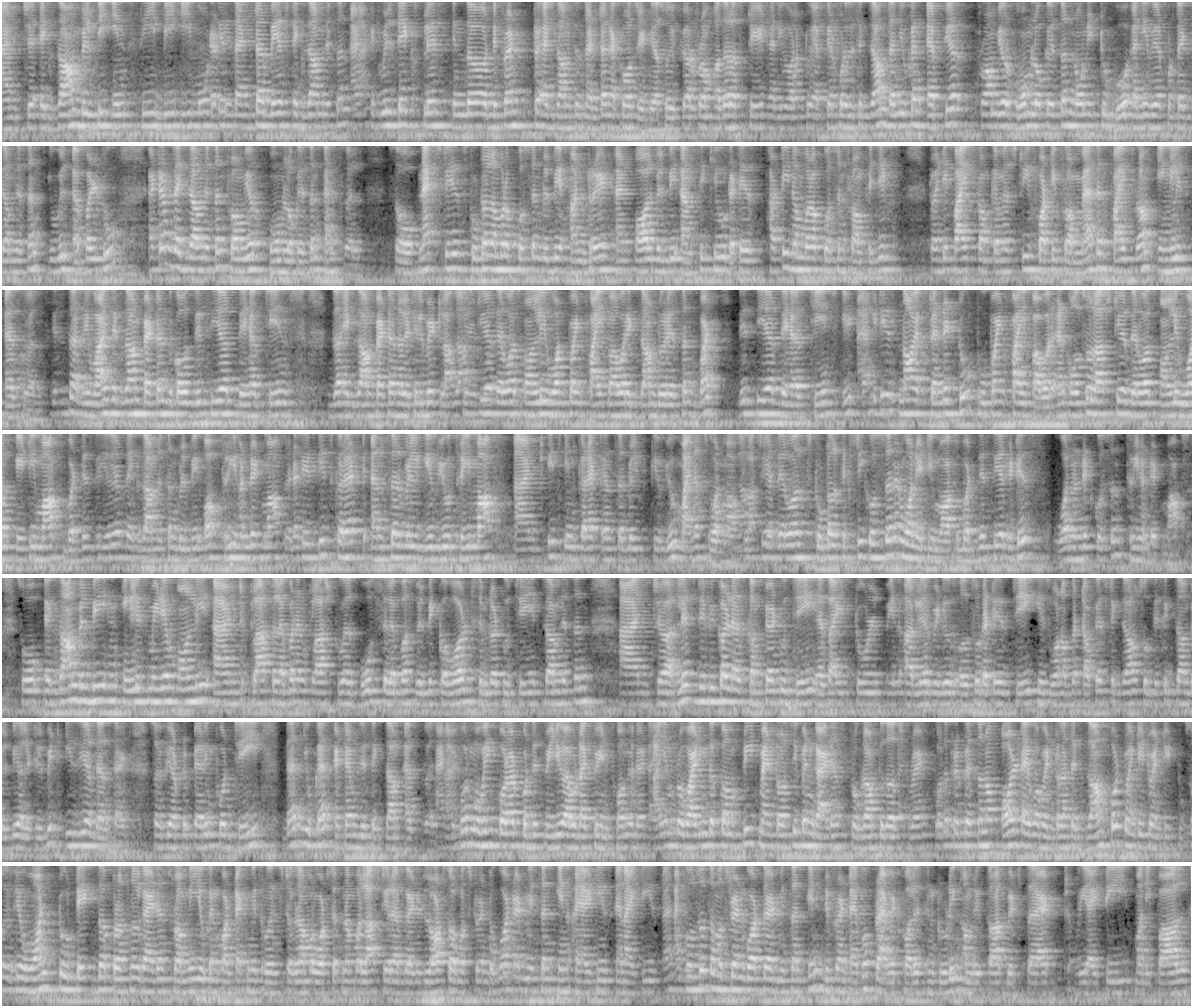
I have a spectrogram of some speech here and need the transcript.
And exam will be in CBE mode that is center based examination. And it will take place in the different examination center across India. So if you are from other state and you want to appear for this exam then you can appear from your home location. No need to go anywhere for the examination. You will able to attempt the examination from your home location as well so next is total number of question will be 100 and all will be MCQ that is 30 number of question from physics 25 from chemistry 40 from math and 5 from English as well. This is the revised exam pattern because this year they have changed the exam pattern a little bit last, last year there was only 1.5 hour exam duration but this year they have changed it and it is now extended to 2.5 hour and also last year there was only 180 marks but this year the examination will be of 300 marks. That is each correct answer will give you 3 marks and each incorrect answer will give you minus 1 marks. Last year there was total 60 question and 180 marks but this year it is 100 question 300 marks. So exam will be in english medium only and class 11 and class 12 both syllabus will be covered similar to JEE examination. And uh, less difficult as compared to JEE as I told in earlier videos also that is JEE is one of the toughest exams so this exam will be a little bit easier than that. So if you are preparing for JEE then you can attempt this exam as well. And before moving forward for this video I would like to inform you that I am providing the complete mentorship and guidance program to the student for the preparation of all type of entrance exam for 2022 so if you want to take the personal guidance from me you can contact me through Instagram or WhatsApp number. Last year I've guided lots of students who got admission in IITs and IITs and also some students got the admission in different type of private colleges including Amrita, BITSAT, VIT, Manipal,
